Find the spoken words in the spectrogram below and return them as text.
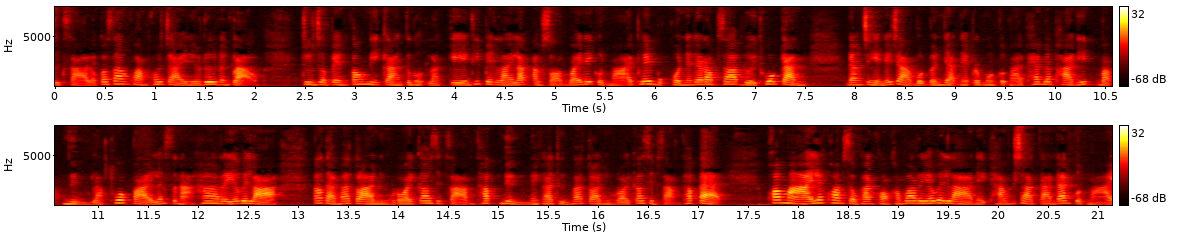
ศึกษาแล้วก็สร้างความเข้าใจในเรื่องดังกล่าว จึงจะเป็นต้องมีการกำหนดหลักเกณฑ์ที่เป็นลายลักษณ์อักษรไว้ในกฎหมาย เพื่อให้บุคคลได้รับทราบโดยทั่วกัน ดังจะเห็นได้จากบทบัญญัติในประมวลกฎหมายแพ่งและพาณิชย์บับ1หลักทั่วไป ลักษณะ 5 ระยะเวลา ตั้งแต่มาตรา 193ทับ1นะคะถึงมาตรา 193ทับ8ความหมายและความสำคัญของคำว่าระยะเวลาในทางวิชาการด้านกฎหมาย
